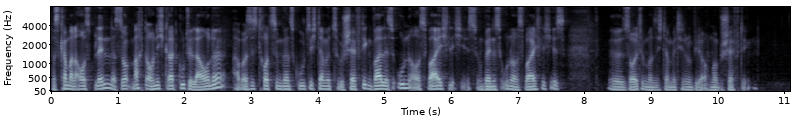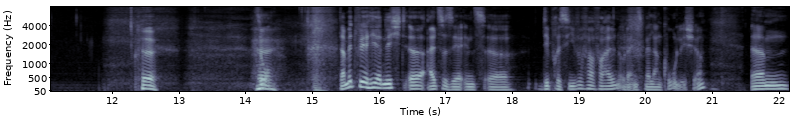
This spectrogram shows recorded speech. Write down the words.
Das kann man ausblenden, das macht auch nicht gerade gute Laune, aber es ist trotzdem ganz gut, sich damit zu beschäftigen, weil es unausweichlich ist. Und wenn es unausweichlich ist, äh, sollte man sich damit hin und wieder auch mal beschäftigen. so, damit wir hier nicht äh, allzu sehr ins äh, Depressive verfallen oder ins Melancholische, ähm,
